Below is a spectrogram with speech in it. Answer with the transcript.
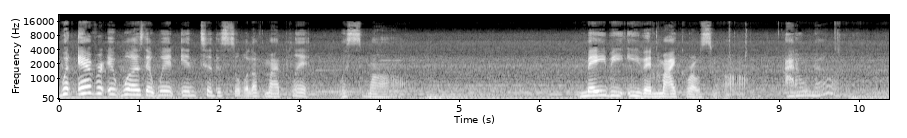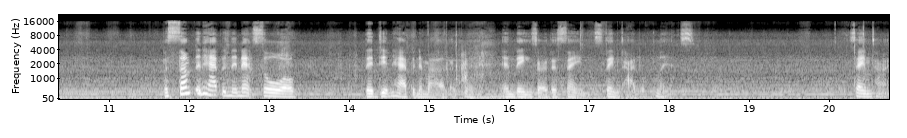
Whatever it was that went into the soil of my plant was small. Maybe even micro small. I don't know. But something happened in that soil that didn't happen in my other plant. And these are the same same type of plants. Same type.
